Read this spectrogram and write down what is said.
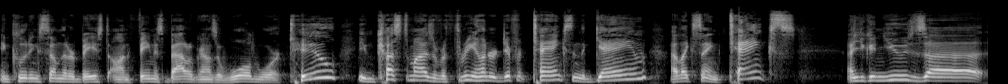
including some that are based on famous battlegrounds of World War II. You can customize over 300 different tanks in the game. I like saying tanks. And you can use uh,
